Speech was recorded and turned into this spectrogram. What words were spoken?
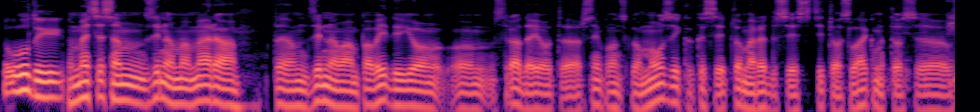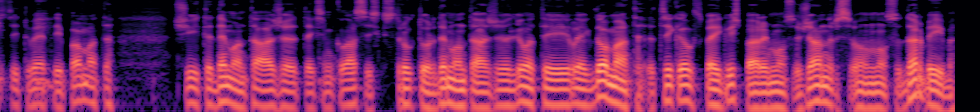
Uldī. Nu, mēs esam zināmā mērā tam dzinējām pa vidu, jo um, strādājot ar simfonisko mūziku, kas ir tomēr radusies citos laikmetos, uh, uz citu vērtību pamata. Šī demontāža, teiksim, klasiska struktūra demontāža ļoti liek domāt, cik ilgspējīgi vispār ir mūsu žanrs un mūsu darbība.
